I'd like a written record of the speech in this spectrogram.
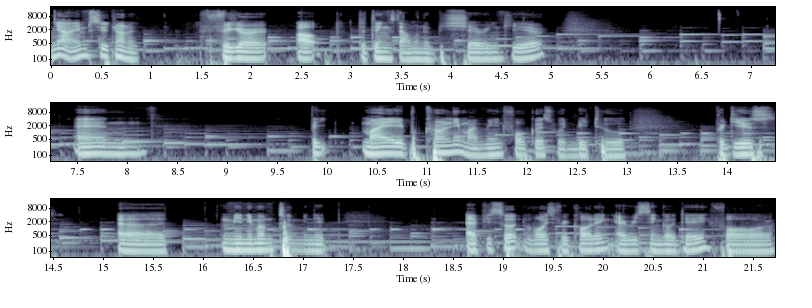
yeah, I'm still trying to figure out the things that I'm gonna be sharing here and but my currently my main focus would be to produce a minimum two minute episode voice recording every single day for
